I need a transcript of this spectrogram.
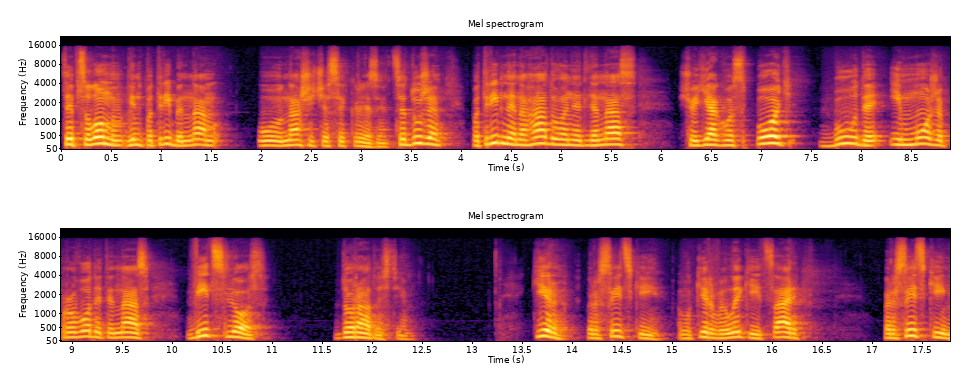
Цей псалом він потрібен нам у наші часи кризи. Це дуже потрібне нагадування для нас, що як Господь буде і може проводити нас від сльоз до радості. Кір Персидський, або Кір Великий цар Персидський,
